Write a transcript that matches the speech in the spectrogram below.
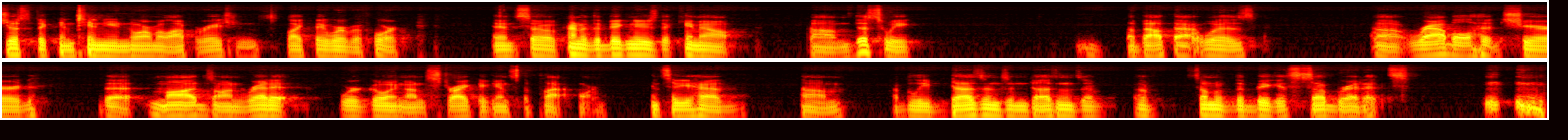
just to continue normal operations like they were before. And so, kind of the big news that came out um, this week about that was uh, Rabble had shared that mods on Reddit were going on strike against the platform. And so you had, um, I believe, dozens and dozens of, of some of the biggest subreddits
